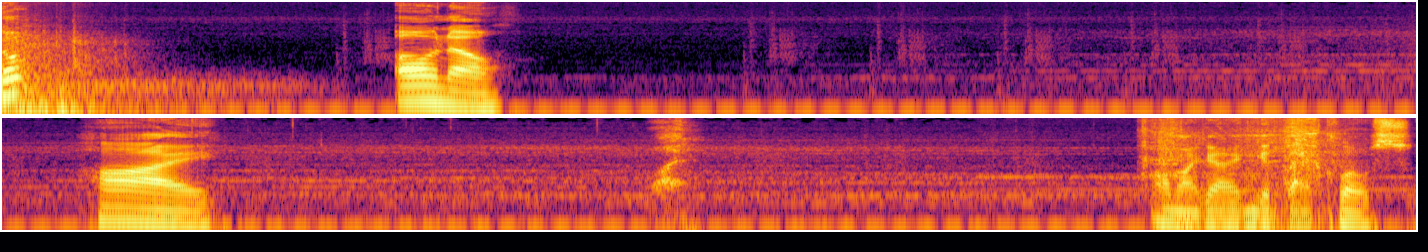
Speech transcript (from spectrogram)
Oh. Oh no. Hi. What? Oh my god, I can get that close.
